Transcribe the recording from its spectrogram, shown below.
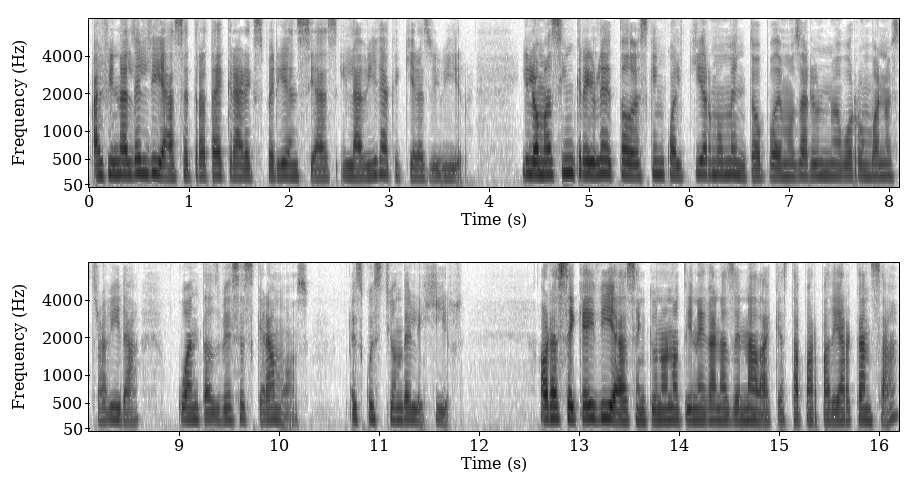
Al final del día se trata de crear experiencias y la vida que quieres vivir. Y lo más increíble de todo es que en cualquier momento podemos dar un nuevo rumbo a nuestra vida cuantas veces queramos. Es cuestión de elegir. Ahora sé que hay días en que uno no tiene ganas de nada, que hasta parpadear cansa,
